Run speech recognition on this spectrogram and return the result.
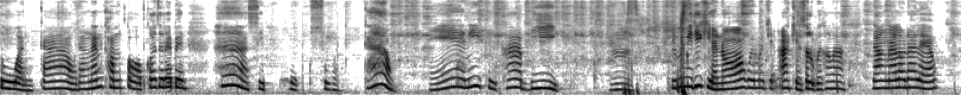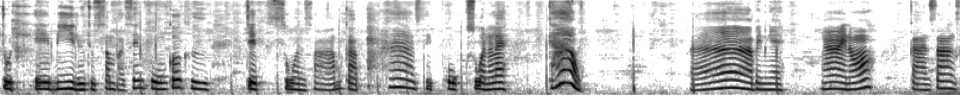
ส่วน 9 ดังนั้นคำตอบก็จะได้เป็น 56 ส่วน9แหมนี่คือค่า b อืมคือไม่มีที่เขียนเนาะคุยมาเขียน อะ เขียนสรุปไว้ข้างล่าง ดังนั้นเราได้แล้วจุด A B หรือจุดสัมผัสเส้นโค้งก็คือ 7 ส่วน 3 กับ 56 ส่วนอะไร 9 อ่า เป็นไง ง่ายเนาะ การสร้างส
